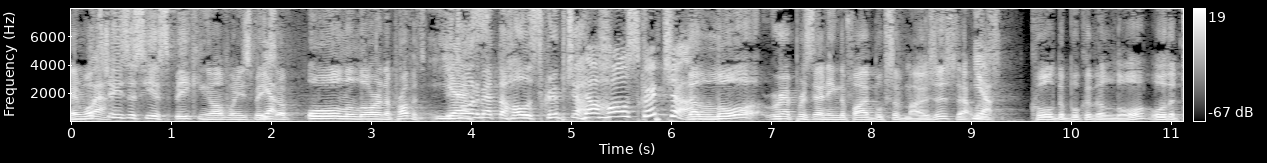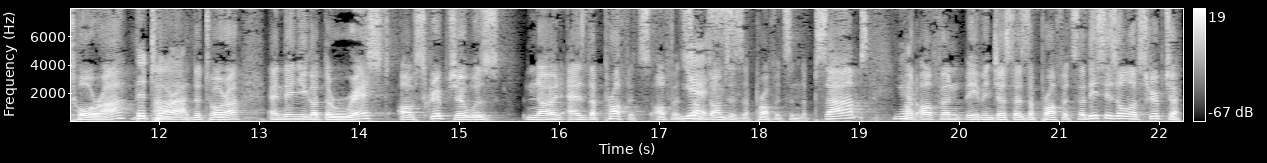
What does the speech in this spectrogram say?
And what's wow. Jesus here speaking of when he speaks yep. of all the law and the prophets? Yes. He's talking about the whole of scripture. The whole scripture. The law representing the five books of Moses. That was yep. called the book of the law or the Torah. The Torah. Uh, the Torah. And then you got the rest of scripture was known as the prophets, often yes. sometimes as the prophets in the Psalms, yeah. but often even just as the prophets. So this is all of scripture.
